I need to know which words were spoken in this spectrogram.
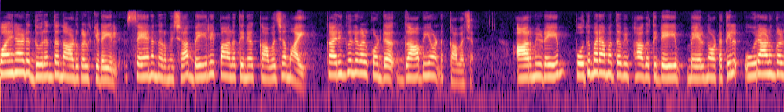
വയനാട് ദുരന്ത നാടുകൾക്കിടയിൽ സേന നിർമ്മിച്ച ബെയിലി പാലത്തിന് കവചമായി കരിങ്കല്ലുകൾ കൊണ്ട് ഗാബിയോൺ കവചം. ആർമിയുടെയും പൊതുമരാമത്ത് വിഭാഗത്തിന്റെയും മേൽനോട്ടത്തിൽ ഊരാളുങ്കൽ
